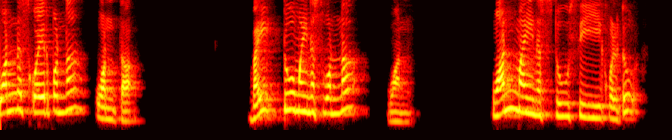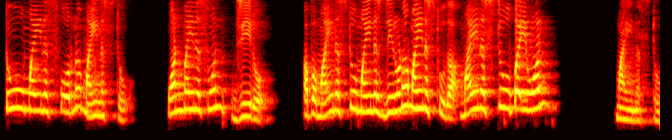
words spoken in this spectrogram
ஒன்னை ஸ்கொயர் பண்ணால் ஒன் தான் பை டூ மைனஸ் ஒன்னா one one minus two c equal to two minus ஃபோர்னா minus two one minus one zero அப்போ மைனஸ் டூ மைனஸ் ஜீரோனா மைனஸ் டூ தான் minus two by one minus two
